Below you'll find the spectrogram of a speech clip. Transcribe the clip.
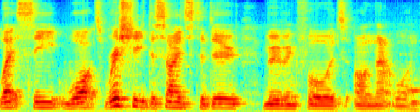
Let's see what Rishi decides to do moving forwards on that one.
